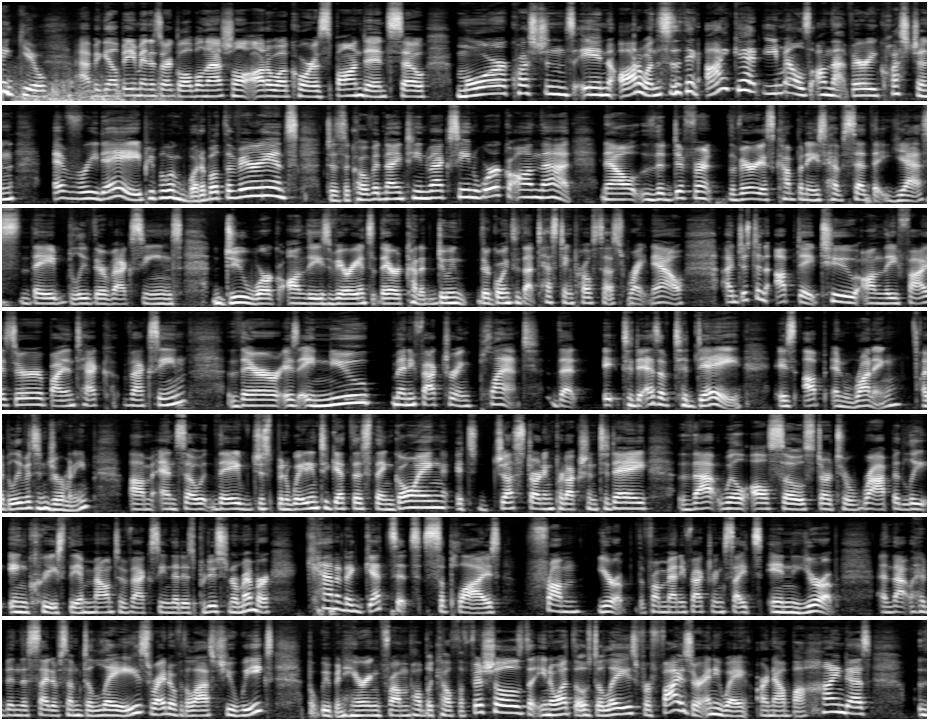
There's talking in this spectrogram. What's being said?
Thank you. Abigail Bimman is our Global National Ottawa correspondent. So, more questions in Ottawa. And this is the thing I get emails on that very question every day. People going, what about the variants? Does the COVID 19 vaccine work on that? Now, the different, the various companies have said that yes, they believe their vaccines do work on these variants. They're kind of doing, they're going through that testing process right now. And just an update too on the Pfizer BioNTech vaccine. There is a new manufacturing plant that it, to, as of today is up and running. I believe it's in Germany. Um, and so they've just been waiting to get this thing going. It's just starting production today. That will also start to rapidly increase the amount of vaccine that is produced. And remember, Canada gets its supplies from Europe, from manufacturing sites in Europe. And that had been the site of some delays, right, over the last few weeks. But we've been hearing from public health officials that, you know what, those delays for Pfizer, anyway, are now behind us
